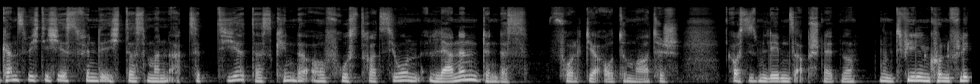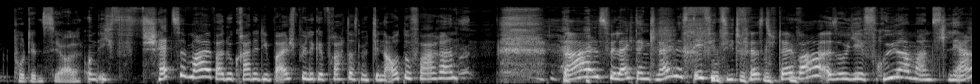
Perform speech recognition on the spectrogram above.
ganz wichtig ist, finde ich, dass man akzeptiert, dass Kinder auch Frustration lernen, denn das folgt ja automatisch aus diesem Lebensabschnitt, ne? mit vielen Konfliktpotenzial. Und ich schätze mal, weil du gerade die Beispiele gebracht hast mit den Autofahrern, da ist vielleicht ein kleines Defizit feststellbar. Also je früher man es lernt,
